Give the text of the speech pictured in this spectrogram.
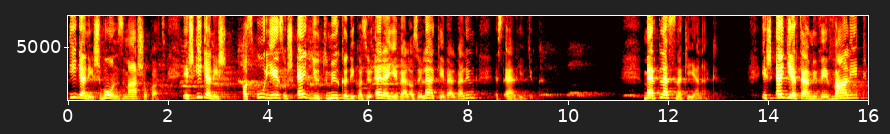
igenis vonz másokat, és igenis az Úr Jézus együtt működik az ő erejével, az ő lelkével velünk, ezt elhiggyük. Mert lesznek ilyenek. És egyértelművé válik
